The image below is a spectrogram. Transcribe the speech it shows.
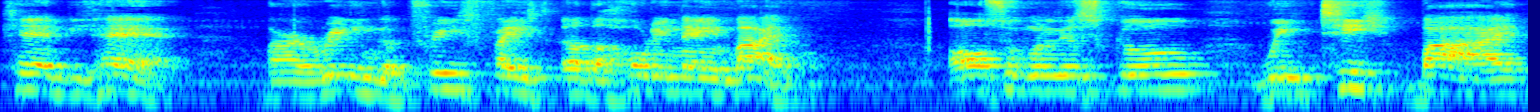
can be had by reading the preface of the Holy Name Bible. Also in this school, we teach by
